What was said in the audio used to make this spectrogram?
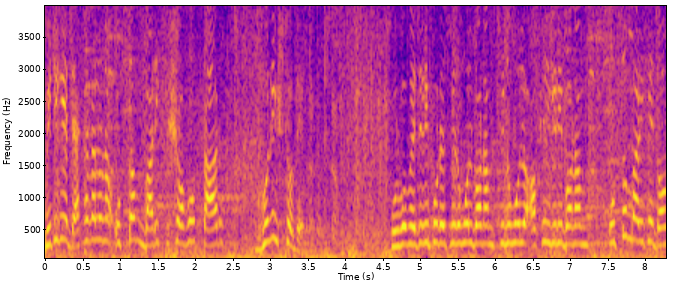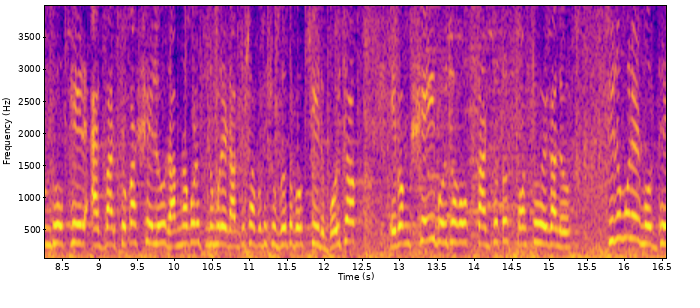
মিটিংয়ে দেখা গেল না উত্তম বারিক সহ তার ঘনিষ্ঠদের। পূর্ব মেদিনীপুরে তৃণমূল বনাম, তৃণমূল অখিলগিরি বনাম। উত্তম বারিকে দ্বন্দ্ব ফের একবার প্রকাশ্যে এলো। রামনগরে তৃণমূলের রাজ্য সভাপতি সুব্রত বক্সির বৈঠক এবং সেই বৈঠকও কার্যত স্পষ্ট হয়ে গেল। তৃণমূলের মধ্যে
